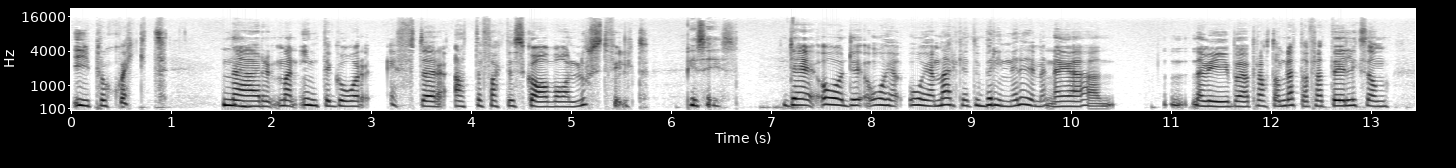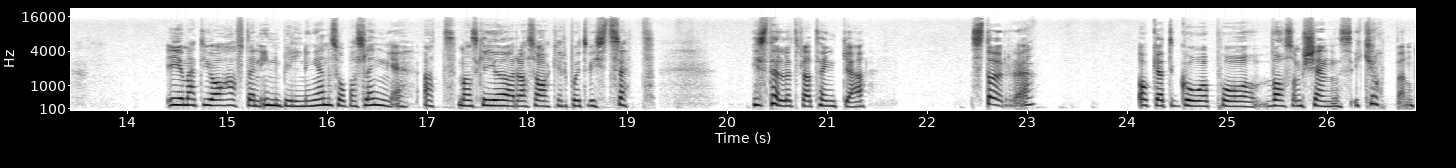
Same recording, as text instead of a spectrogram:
i projekt när man inte går efter att det faktiskt ska vara lustfyllt. Precis. Det, åh, det, åh, jag, åh, jag märker att det brinner i mig när, jag, när vi börjar prata om detta. För att det är liksom... I och med att jag har haft den inbildningen så pass länge att man ska göra saker på ett visst sätt. Istället för att tänka större och att gå på vad som känns i kroppen.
